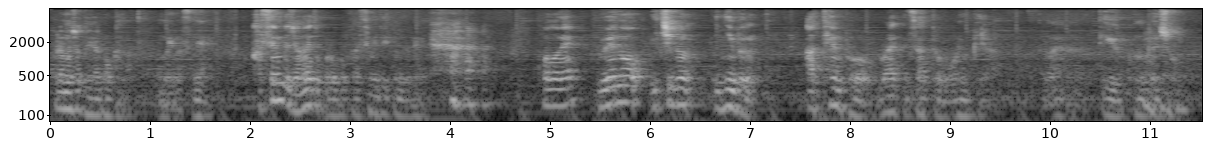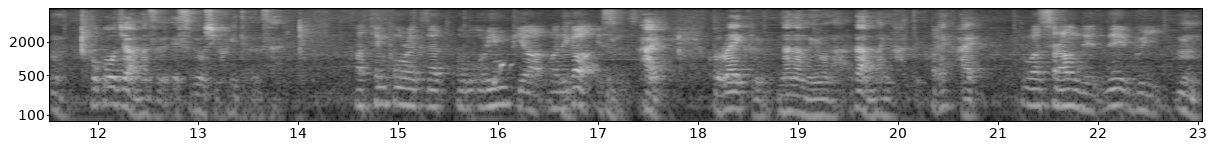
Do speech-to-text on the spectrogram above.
これもちょっとやろうかなと思いますね。河川部じゃないところを僕が攻めていくんでね。このね、上の1文、2文、A temple like that of Olympia うんっていうこの文章。う。ん、ここをじゃあまず S 拍子区切ってください。あ、tempo like that of Olympia までが S です、はい。この like 7のようなが前にかかってるからね。はい。was surrounded で V うん。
